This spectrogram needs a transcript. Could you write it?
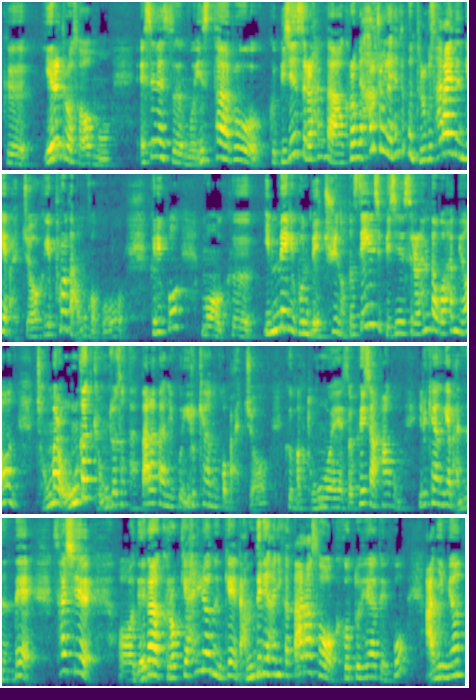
그 예를 들어서 뭐 SNS 뭐 인스타로 그 비즈니스를 한다. 그러면 하루 종일 핸드폰 들고 살아야 되는 게 맞죠. 그게 프로 나온 거고. 그리고 뭐 그 인맥이 곧 매출인 어떤 세일즈 비즈니스를 한다고 하면 정말 온갖 경조사 다 따라다니고 이렇게 하는 거 맞죠. 그 막 동호회에서 회장하고 이렇게 하는 게 맞는데 사실 어, 내가 그렇게 하려는 게 남들이 하니까 따라서 그것도 해야 되고 아니면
